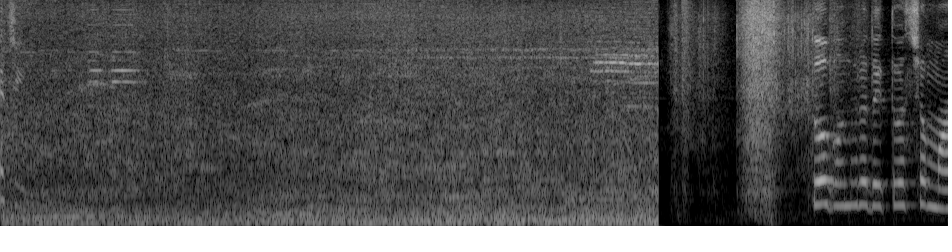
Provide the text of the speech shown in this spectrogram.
রেখেছি তো বন্ধুরা, দেখতে পাচ্ছ, মা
